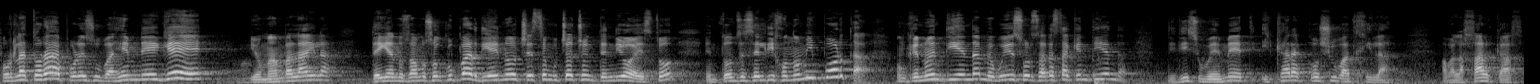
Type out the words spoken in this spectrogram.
Por la Torah. Por eso, Bahem Nege, Yomam Balaila. De ella nos vamos a ocupar día y noche. Este muchacho entendió esto. Entonces él dijo: No me importa. Aunque no entienda, me voy a esforzar hasta que entienda. Dice: Bemet, y cara koshu batjila. אבל אחר כך,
